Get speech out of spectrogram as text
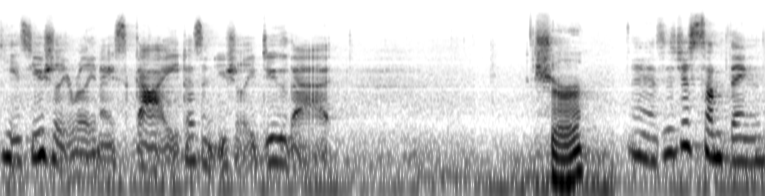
he's usually a really nice guy. He doesn't usually do that. Sure. Yeah, this is just something.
